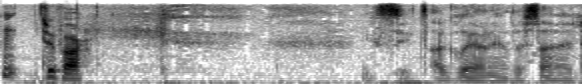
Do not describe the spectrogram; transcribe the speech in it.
Hmm, too far. Can see it's ugly on the other side.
